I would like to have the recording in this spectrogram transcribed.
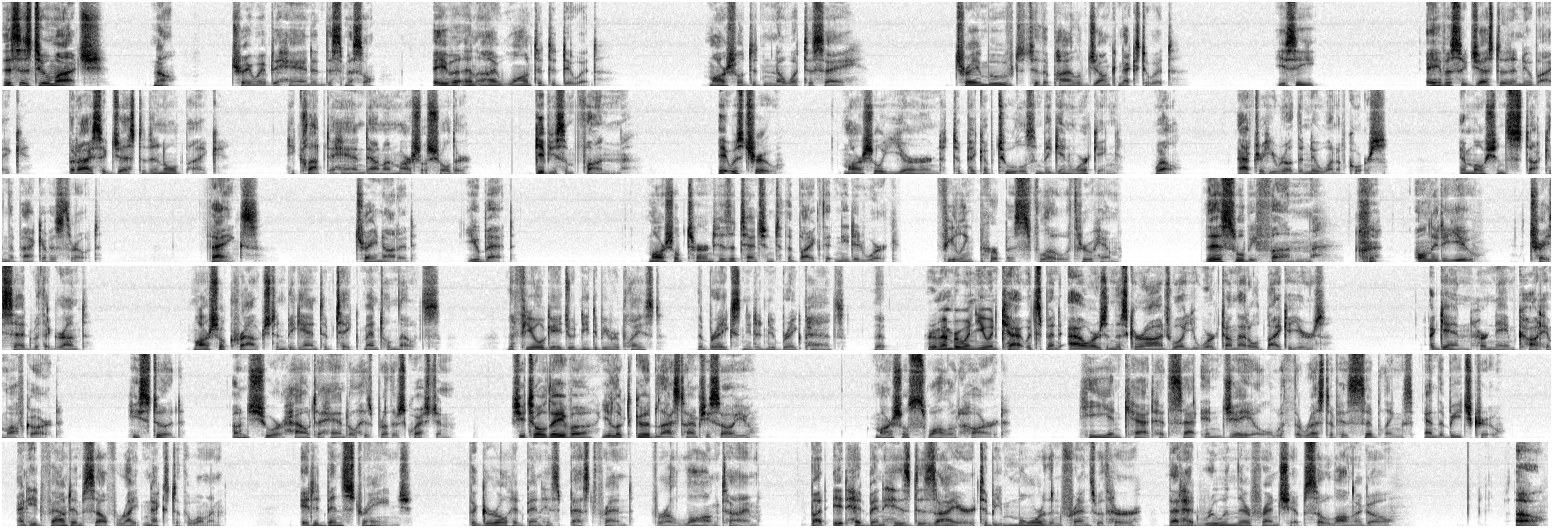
This is too much. No. Trey waved a hand in dismissal. Ava and I wanted to do it. Marshall didn't know what to say. Trey moved to the pile of junk next to it. You see, Ava suggested a new bike, but I suggested an old bike. He clapped a hand down on Marshall's shoulder. Give you some fun. It was true. Marshall yearned to pick up tools and begin working. Well, after he rode the new one, of course. Emotion stuck in the back of his throat. Thanks. Trey nodded. You bet. Marshall turned his attention to the bike that needed work, feeling purpose flow through him. This will be fun. Only to you, Trey said with a grunt. Marshall crouched and began to take mental notes. The fuel gauge would need to be replaced. The brakes needed new brake pads. The Remember when you and Kat would spend hours in this garage while you worked on that old bike of yours? Again, her name caught him off guard. He stood, unsure how to handle his brother's question. She told Ava you looked good last time she saw you. Marshall swallowed hard. He and Kat had sat in jail with the rest of his siblings and the beach crew, and he'd found himself right next to the woman. It had been strange. The girl had been his best friend for a long time, but it had been his desire to be more than friends with her that had ruined their friendship so long ago. Oh.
